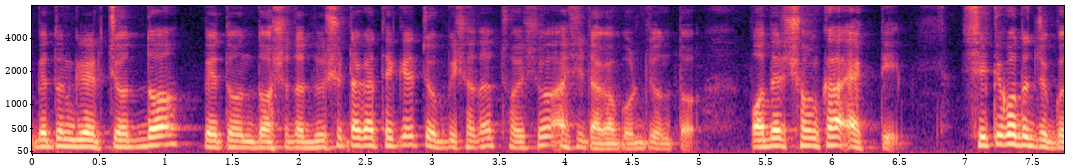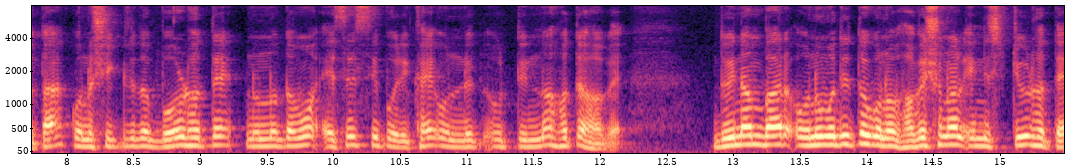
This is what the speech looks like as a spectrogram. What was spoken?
বেতন গ্রেড চোদ্দ, বেতন দশ হাজার দুশো টাকা থেকে চব্বিশ হাজার ছয়শো আশি টাকা পর্যন্ত। পদের সংখ্যা একটি। শিক্ষাগত যোগ্যতা, কোনো স্বীকৃত বোর্ড হতে ন্যূনতম এসএসসি পরীক্ষায় উত্তীর্ণ হতে হবে। দুই নম্বর, অনুমোদিত কোনো ভকেশনাল ইনস্টিটিউট হতে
